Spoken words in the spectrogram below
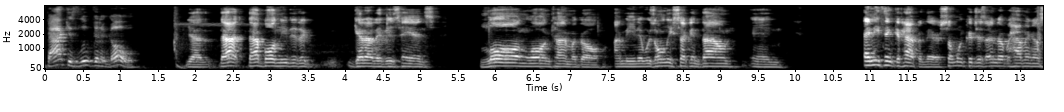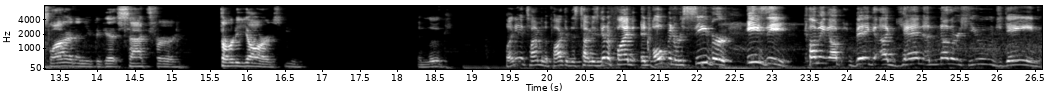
back is Luke gonna go? Yeah, that that ball needed to get out of his hands long, long time ago. I mean, it was only second down, and anything could happen there. Someone could just end up having a slide, and you could get sacked for thirty yards. And Luke, plenty of time in the pocket this time. He's gonna find an open receiver. Easy coming up big again. Another huge gain.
